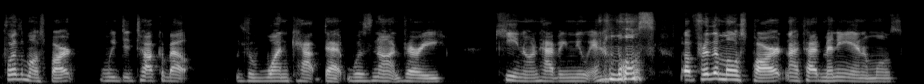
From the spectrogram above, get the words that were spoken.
for the most part. We did talk about the one cat that was not very keen on having new animals, but for the most part, and I've had many animals,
